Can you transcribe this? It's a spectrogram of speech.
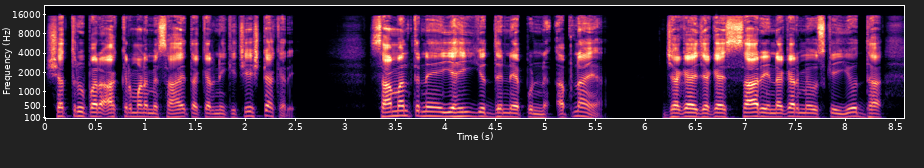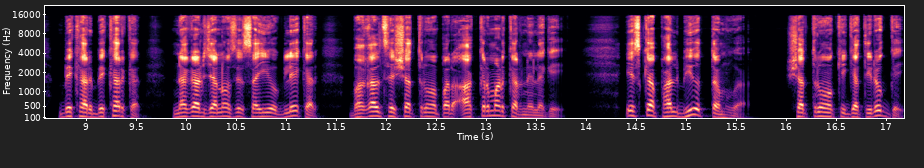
शत्रु पर आक्रमण में सहायता करने की चेष्टा करे। सामंत ने यही युद्ध नैपुण्य अपनाया। जगह जगह सारे नगर में उसके योद्धा बिखर बिखर कर नगरजनों से सहयोग लेकर बगल से शत्रुओं पर आक्रमण करने लगे। इसका फल भी उत्तम हुआ। शत्रुओं की गति रुक गई।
